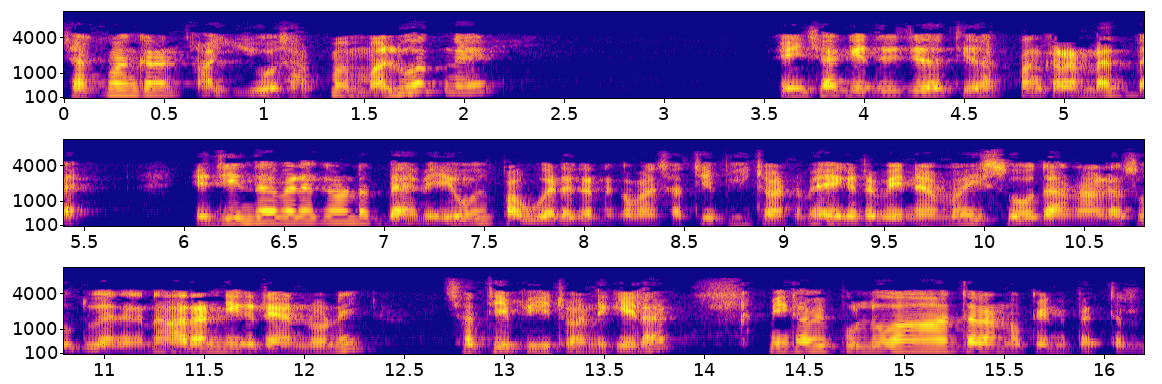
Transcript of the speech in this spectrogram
සක්මන් කරන්න අයියෝ සක්මන් මලුවක් නැහැ. ඒ නිසා ගෙදරදී සතිය සක්මන් කරන්නත් බෑ. එදින්දා වැඩ කරනවත් බෑ. ඒ ඔය පව් වැඩ කරන ගමන් සතිය පිහිටවන්න බෑ. ඒකට වෙනම ඉස්සෝදානාලා සුදු ඇඳගෙන අරණ්‍යයකට යන්න ඕනේ සතිය පිහිටවන්න කියලා. මේක අපි පුළුවන් තරම් නොකෙන පැත්තට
